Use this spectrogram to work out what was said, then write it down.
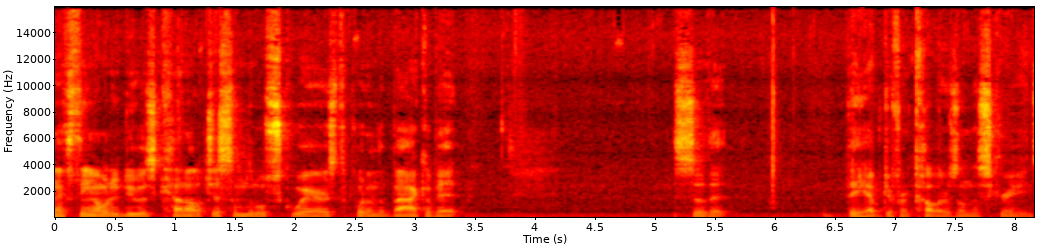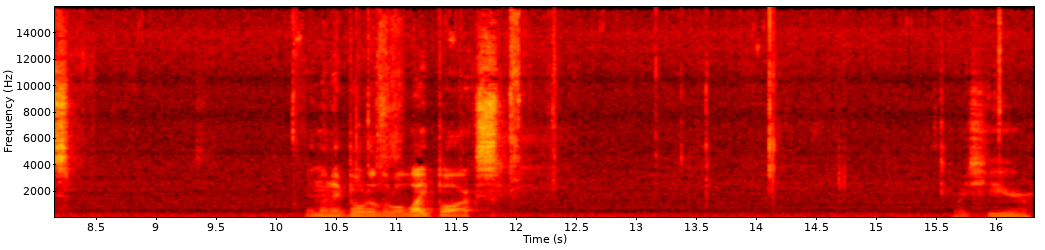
next thing I want to do is cut out just some little squares to put on the back of it so that they have different colors on the screens. And then I built a little light box right here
